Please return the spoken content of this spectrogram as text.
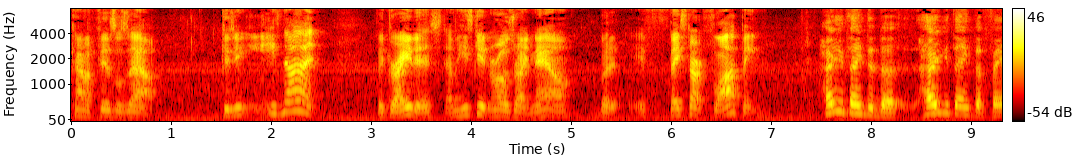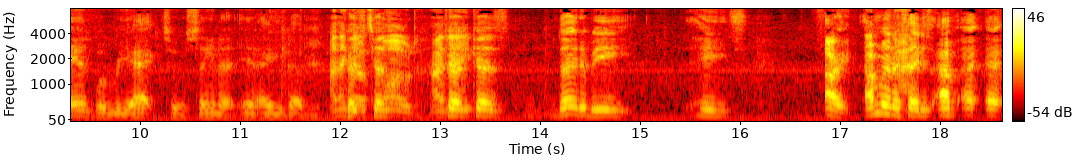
kind of fizzles out, because he, he's not the greatest. I mean, he's getting roles right now, but if they start flopping, How do you think that the how do you think the fans would react to Cena in AEW? I think they'll explode. I think Because WWE, he's all right. I'm gonna say this. I've I, I-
